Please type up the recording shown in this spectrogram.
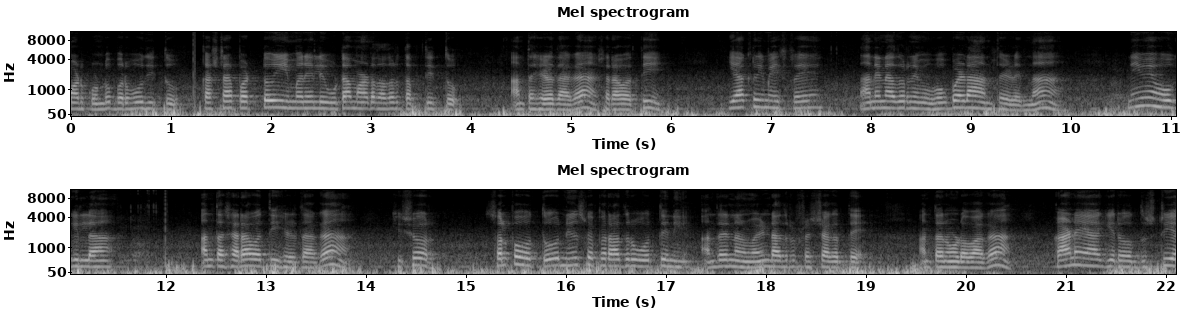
ಮಾಡಿಕೊಂಡು ಬರ್ಬೋದಿತ್ತು. ಕಷ್ಟಪಟ್ಟು ಈ ಮನೆಯಲ್ಲಿ ಊಟ ಮಾಡೋದಾದ್ರೂ ತಪ್ತಿತ್ತು ಅಂತ ಹೇಳಿದಾಗ, ಶರಾವತಿ, ಯಾಕ್ರಿ ಮೇಷ್ಟ್ರೆ, ನಾನೇನಾದರೂ ನಿಮಗೆ ಹೋಗಬೇಡ ಅಂತ ಹೇಳಿದ್ನಾ? ನೀವೇ ಹೋಗಿಲ್ಲ ಅಂತ ಶರಾವತಿ ಹೇಳಿದಾಗ, ಕಿಶೋರ್, ಸ್ವಲ್ಪ ಹೊತ್ತು ನ್ಯೂಸ್ ಪೇಪರ್ ಆದರೂ ಓದ್ತೀನಿ, ಅಂದರೆ ನನ್ನ ಮೈಂಡ್ ಆದರೂ ಫ್ರೆಶ್ ಆಗುತ್ತೆ ಅಂತ ನೋಡುವಾಗ, ಕಾಣೆಯಾಗಿರೋ ದೃಷ್ಟಿಯ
